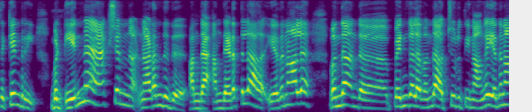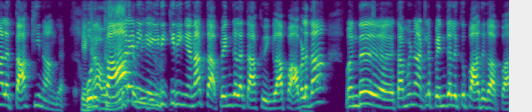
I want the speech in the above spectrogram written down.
செகண்டரி பட் என்ன ஆக்ஷன் நடந்தது? அந்த அந்த இடத்துல எதனால வந்து அந்த பெண்களை வந்து அச்சுறுத்தினாங்க? எதனால தாக்கினாங்க? ஒரு காரை நீங்க இடிக்கிறீங்கன்னா பெண்களை தாக்குவீங்களா? அப்ப அவ்வளவுதான் வந்து தமிழ்நாட்டுல பெண்களுக்கு பாதுகாப்பா?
